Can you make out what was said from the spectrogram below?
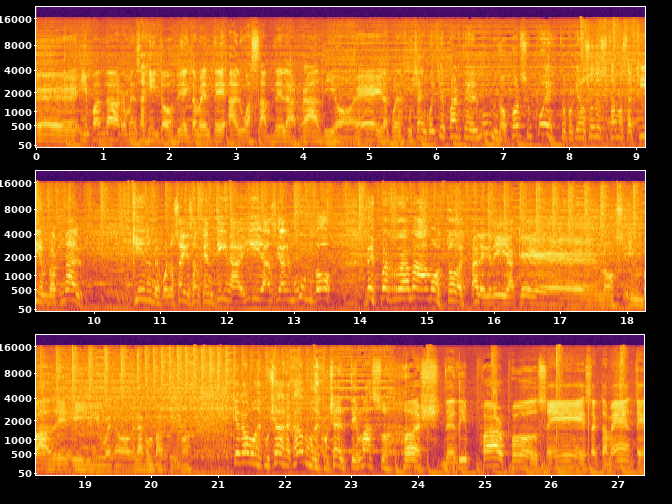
Eh, y mandar mensajitos directamente al WhatsApp de la radio. eh, y la pueden escuchar en cualquier parte del mundo, por supuesto, porque nosotros estamos aquí en Bernal, Quilmes, Buenos Aires, Argentina y hacia el mundo. Desparramamos toda esta alegría que nos invade y bueno, la compartimos. ¿Qué acabamos de escuchar? Acabamos de escuchar el temazo Hush de Deep Purple. Sí, exactamente.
